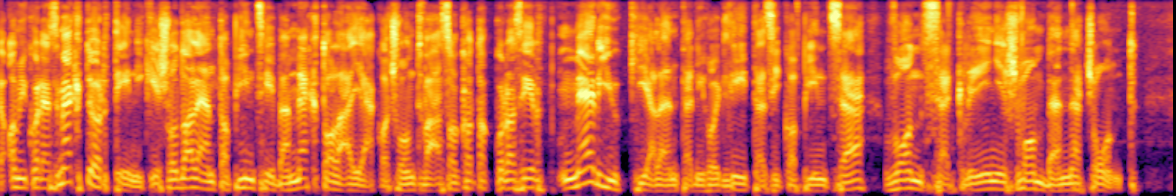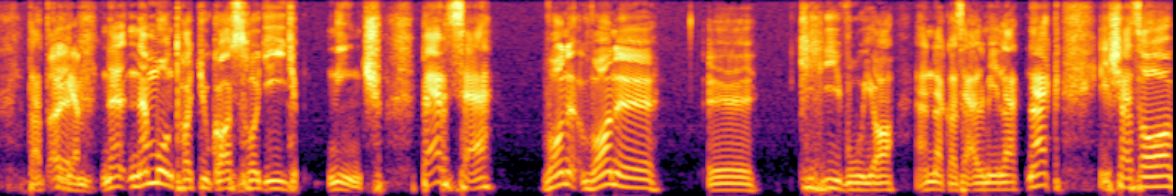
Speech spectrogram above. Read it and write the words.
amikor ez megtörténik, és odalent a pincében megtalálják a csontvázakat, akkor azért merjük kijelenteni, hogy létezik a pince, van szekrény, és van benne csont. Tehát ne, nem mondhatjuk azt, hogy így nincs. Persze, van, van ö, ö, kihívója ennek az elméletnek, és ez a,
